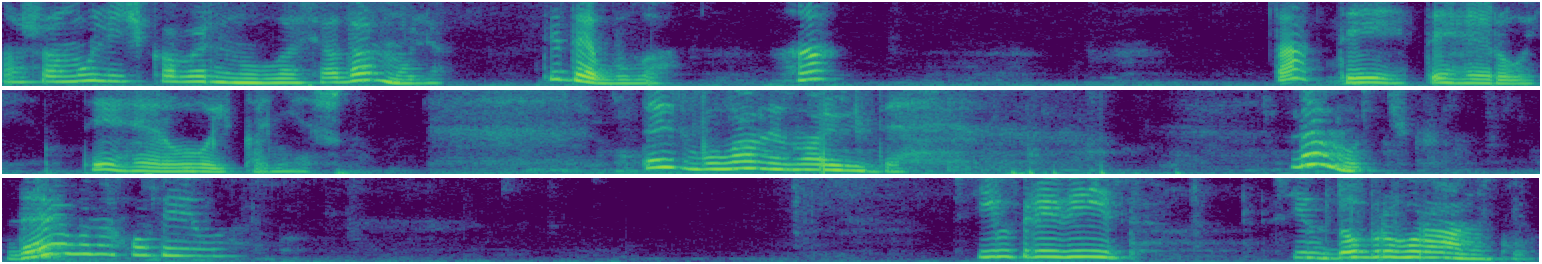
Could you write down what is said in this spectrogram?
Наша мулічка вернулася, да, муля? Ти де була? Га? Та ти, ти герой. Ти герой, звісно. Десь була, не знаю де. Да, мулечка? Де вона ходила? Всім привіт! Всім доброго ранку.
